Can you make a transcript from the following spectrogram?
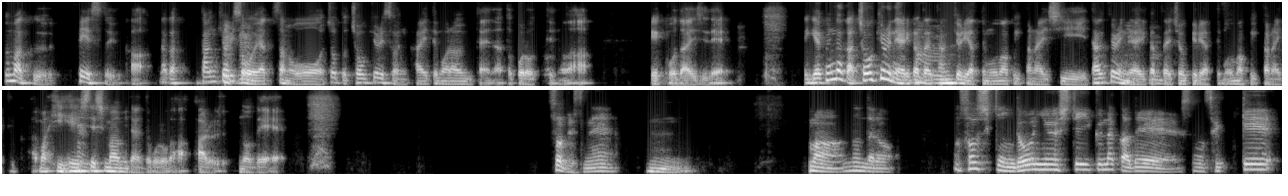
うまくペースというか、なんか短距離走をやってたのをちょっと長距離走に変えてもらうみたいなところっていうのが結構大事で。で逆になんか長距離のやり方で短距離やってもうまくいかないし、短距離のやり方で長距離やってもうまくいかないというか、まあ、疲弊してしまうみたいなところがあるので、そうですね。うん、まあ、なんだろう。組織に導入していく中で、その設計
